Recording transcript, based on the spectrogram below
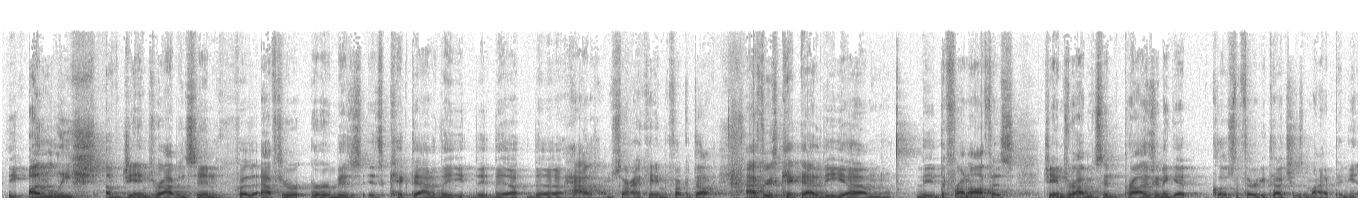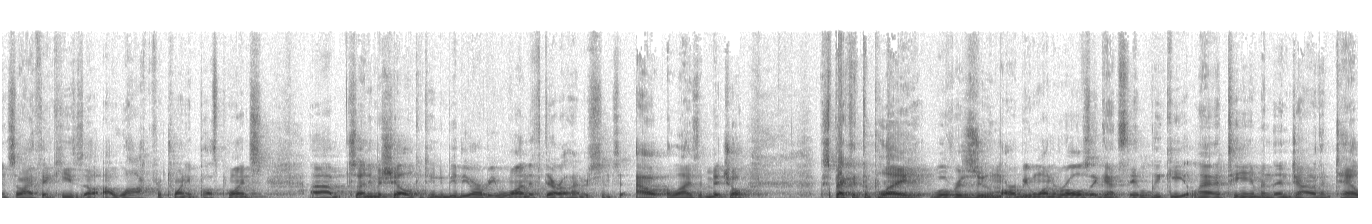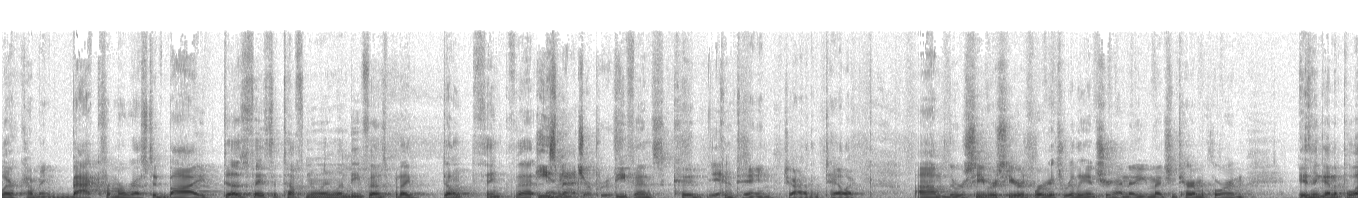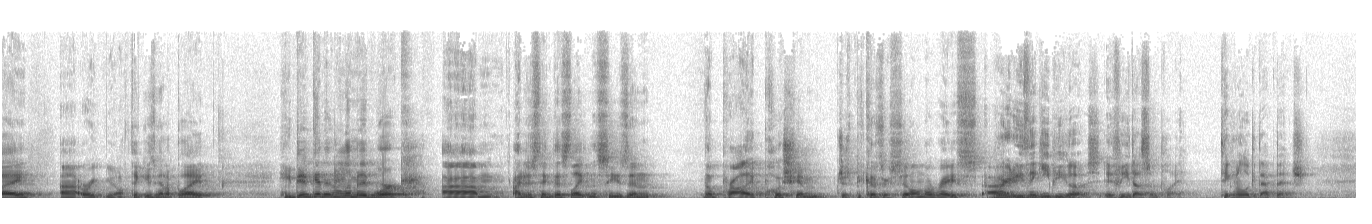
the unleash of James Robinson after Herb is is kicked out of the the, the the house. I'm sorry, I can't even fucking talk. After he's kicked out of the um, the the front office, James Robinson probably is going to get close to 30 touches in my opinion. So I think he's a, a lock for 20 plus points. Um, Sony Michel will continue to be the RB one if Darrell Henderson's out. Elijah Mitchell. Expected to play will resume RB1 roles against a leaky Atlanta team, and then Jonathan Taylor coming back from arrested by does face a tough New England defense, but I don't think that He's matchup proof. Defense could Yeah. contain Jonathan Taylor. Um, the receivers here is where it gets really interesting. I know you mentioned Terry McLaurin isn't going to play, uh, or you don't think he's going to play. He did get in limited work. Um, I just think this late in the season, they'll probably push him just because they're still in the race. Uh, Where do you think EP goes if he doesn't play? Taking a look at that bench.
